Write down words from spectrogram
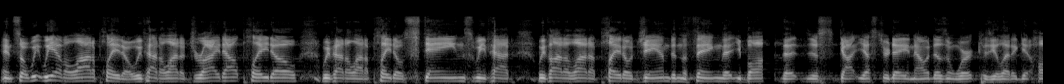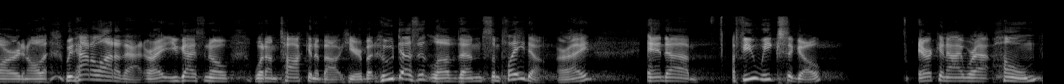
And so we, we have a lot of Play-Doh. We've had a lot of dried out Play-Doh. We've had a lot of Play-Doh stains. We've had, we've had a lot of Play-Doh jammed in the thing that you bought that just got yesterday and now it doesn't work because you let it get hard and all that. We've had a lot of that, all right? You guys know what I'm talking about here. But who doesn't love them some Play-Doh, all right? And um, a few weeks ago, Eric and I were at home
